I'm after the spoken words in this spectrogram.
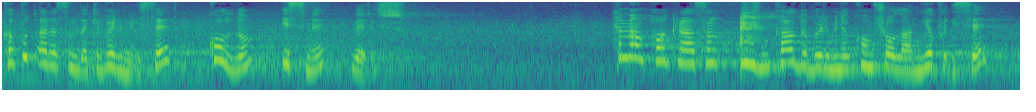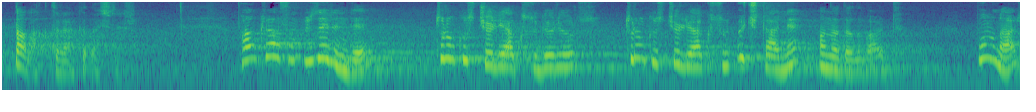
kaput arasındaki bölümü ise kollum ismi verilir. Hemen pankreasın cauda bölümüne komşu olan yapı ise dalaktır arkadaşlar. Pankreasın üzerinde Truncus coeliacus'u görüyoruz. Truncus coeliacus'un üç tane ana dalı vardı. Bunlar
